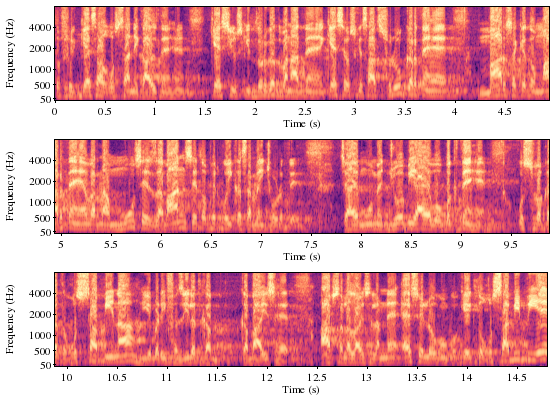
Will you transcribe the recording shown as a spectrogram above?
तो फिर कैसा गुस्सा निकालते हैं? कैसी उसकी दुर्गत बनाते हैं? कैसे उसके साथ सलूक करते हैं? मार सके तो मारते हैं वरना मुँह से ज़बान से तो फिर कोई कसर नहीं छोड़ते। चाहे मुँह में जो भी आए वो बकते हैं। उस वक्त गुस्सा पीना ये बड़ी फजीलत का, का बाइस है। आप सल्लल्लाहु अलैहि वसल्लम ने ऐसे लोगों को कि एक तो गुस्सा भी पिए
